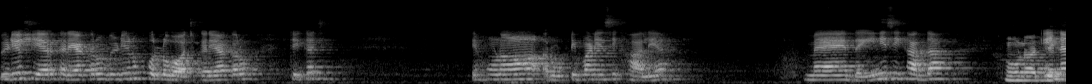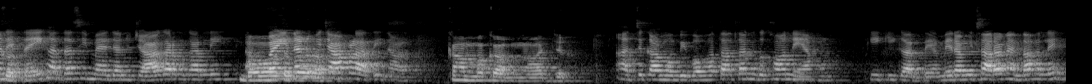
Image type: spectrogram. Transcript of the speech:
ਵੀਡੀਓ ਸ਼ੇਅਰ ਕਰਿਆ ਕਰੋ ਵੀਡੀਓ ਨੂੰ ਫੁੱਲ ਵਾਚ ਕਰਿਆ ਕਰੋ। ਠੀਕ ਹੈ ਜੀ? ਤੇ ਹੁਣ ਰੋਟੀ ਪਾਣੀ ਅਸੀਂ ਖਾ ਲਿਆ। ਮੈਂ ਦਹੀਂ ਨਹੀਂ ਸੀ ਖਾਦਾ ਹੁਣ ਅੱਜ ਇਹਨਾਂ ਨੇ ਇੱਕ ਦਹੀਂ ਖਾਦਾ ਸੀ ਮੈਂ ਜਾਨੂੰ ਚਾਹ ਗਰਮ ਕਰ ਲਈ। ਬਹੁਤ ਆਪਾਂ ਇਹਨਾਂ ਨੂੰ ਵੀ ਬੜਾ। ਚਾਹ ਪਿਲਾਤੀ ਨਾਲ। ਕੰਮ ਕਰਨਾ ਅੱਜ। ਅੱਜ ਕੰਮ ਵੀ ਬਹੁਤ ਆ ਤੁਹਾਨੂੰ ਦਿਖਾਉਨੇ ਆ ਹੁਣ ਕੀ ਕੀ ਕਰਦੇ ਆ। ਮੇਰਾ ਵੀ ਸਾਰਾ ਰਹਿੰਦਾ ਹਲੇ।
